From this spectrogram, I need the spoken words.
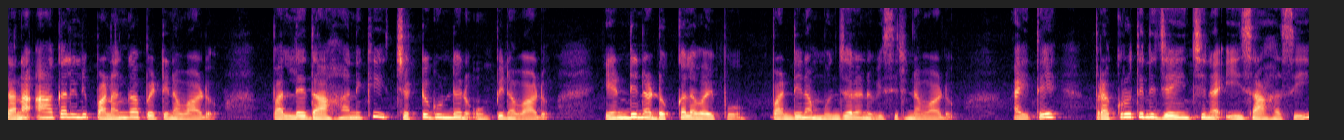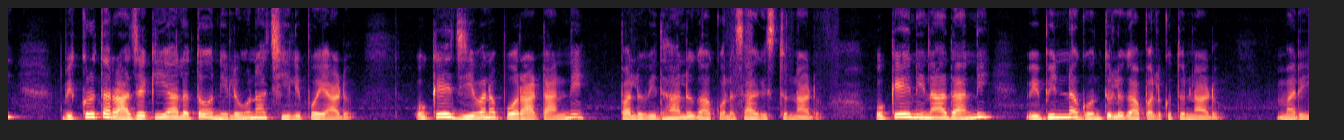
తన ఆకలిని పణంగా పెట్టినవాడు పల్లె దాహానికి చెట్టు గుండెను ఉంపినవాడు ఎండిన డొక్కల వైపు పండిన ముంజలను విసిరినవాడు. అయితే ప్రకృతిని జయించిన ఈ సాహసి వికృత రాజకీయాలతో నిలువునా చీలిపోయాడు. ఒకే జీవన పోరాటాన్ని పలు విధాలుగా కొనసాగిస్తున్నాడు. ఒకే నినాదాన్ని విభిన్న గొంతులుగా పలుకుతున్నాడు. మరి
